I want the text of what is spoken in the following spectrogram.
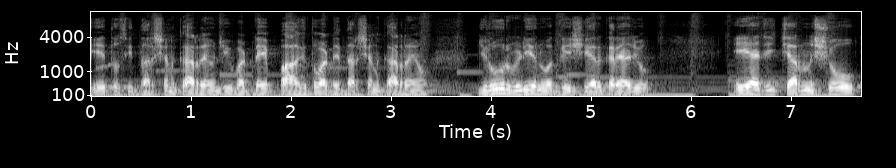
ਇਹ ਤੁਸੀਂ ਦਰਸ਼ਨ ਕਰ ਰਹੇ ਹੋ ਜੀ, ਵੱਡੇ ਭਾਗ ਤੁਹਾਡੇ ਦਰਸ਼ਨ ਕਰ ਰਹੇ ਹੋ। ਜਰੂਰ ਵੀਡੀਓ ਨੂੰ ਅੱਗੇ ਸ਼ੇਅਰ ਕਰਿਆ ਜੋ ਇਹ ਹੈ ਜੀ ਚਰਨ ਛੋਹ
